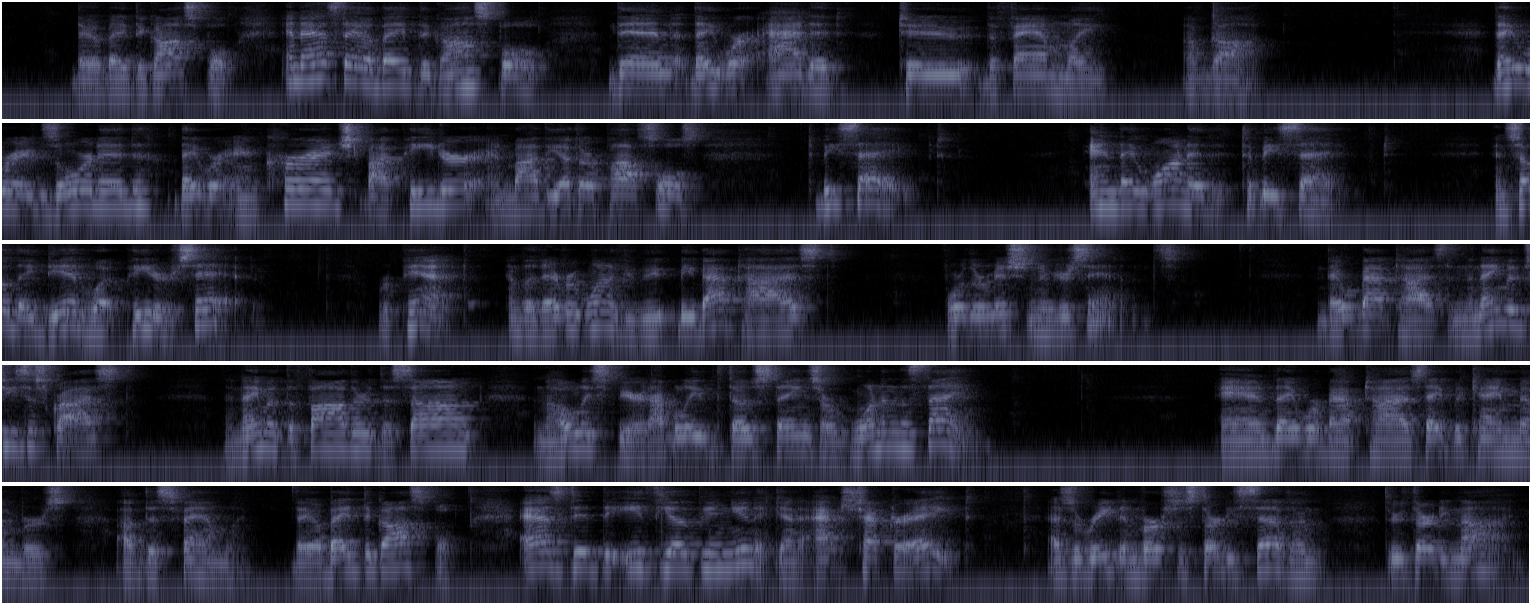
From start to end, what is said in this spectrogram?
They obeyed the gospel. And as they obeyed the gospel, then they were added to the family of God. They were exhorted, they were encouraged by Peter and by the other apostles to be saved. And they wanted to be saved. And so they did what Peter said repent and let every one of you be baptized for the remission of your sins. And they were baptized in the name of Jesus Christ, the name of the Father, the Son, and the Holy Spirit. I believe that those things are one and the same and they were baptized. They became members of this family. They obeyed the gospel, as did the Ethiopian eunuch in Acts chapter 8, as we read in verses 37 through 39.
